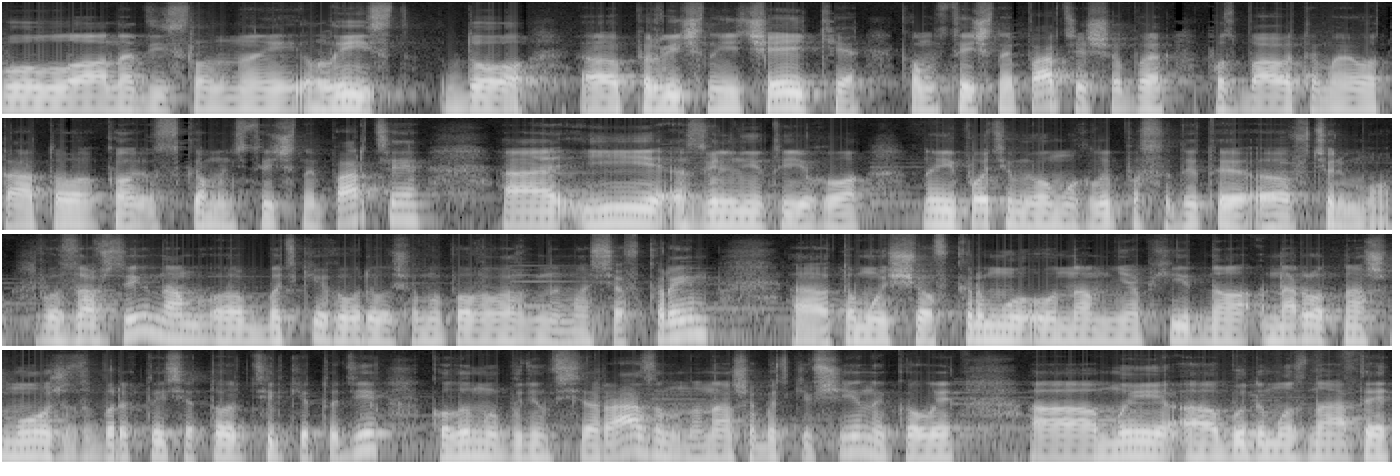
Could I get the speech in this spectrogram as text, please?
було надісланий лист до е, первічної ячейки комуністичної партії, щоб позбавити моєго тату з комуністичної партії е, і звільнити його. Ну і потім його могли посадити е, в тюрму. Завжди нам е, батьки говорили, що ми повернемося в Крим, тому що в Криму нам необхідно народ наш може зберегтися тільки тоді, коли ми будемо всі разом на нашій батьківщині, коли ми будемо знати,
